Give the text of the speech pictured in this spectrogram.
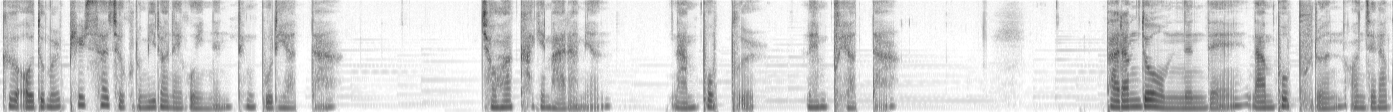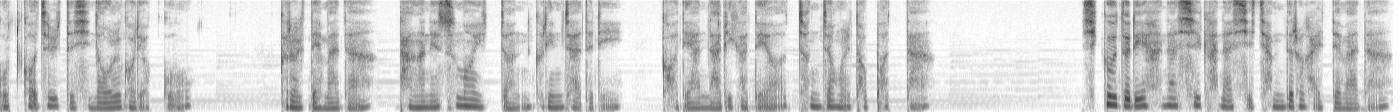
그 어둠을 필사적으로 밀어내고 있는 등불이었다. 정확하게 말하면 난포불 램프였다. 바람도 없는데 난포불은 언제나 곧 꺼질 듯이 너울거렸고 그럴 때마다 방 안에 숨어 있던 그림자들이 거대한 나비가 되어 천정을 덮었다. 식구들이 하나씩 하나씩 잠들어 갈 때마다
